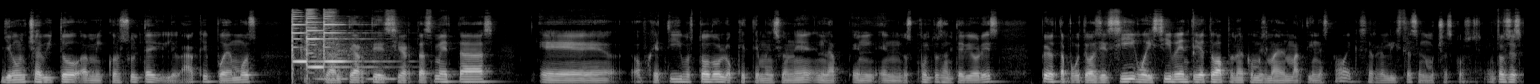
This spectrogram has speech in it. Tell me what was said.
llega un chavito a mi consulta y le digo, ah, podemos plantearte ciertas metas, eh, objetivos, todo lo que te mencioné en, la, en, los puntos anteriores, pero tampoco te va a decir, sí, güey, sí, vente, yo te voy a poner como Ismael Martínez. No, hay que ser realistas en muchas cosas. Entonces,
